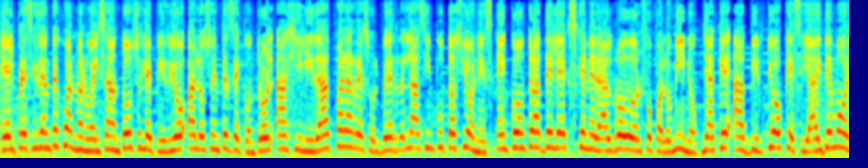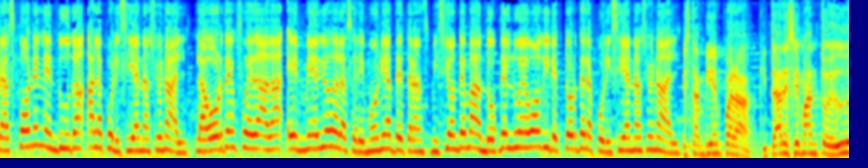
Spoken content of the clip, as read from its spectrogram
El presidente Juan Manuel Santos le pidió a los entes de control agilidad para resolver las imputaciones en contra del ex general Rodolfo Palomino, ya que advirtió que si hay demoras ponen en duda a la Policía Nacional. La orden fue dada en medio de la ceremonia de transmisión de mando del nuevo director de la Policía Nacional. Es también para quitar ese manto de duda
